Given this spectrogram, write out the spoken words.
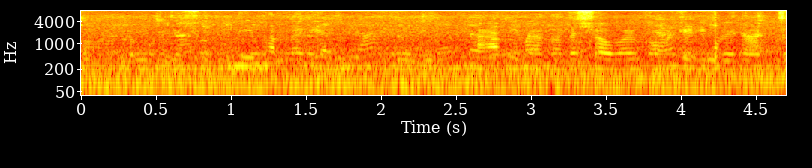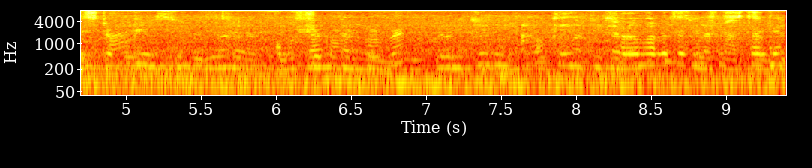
কমেন্টগুলো পড়তে সত্যিই ভালো লাগে। আমি আপনাদের সবার কমেন্টে রিপ্লাই দেওয়ার চেষ্টা করি। অবশ্যই কমেন্ট করবেন। সবাই ভালো থাকবেন, সুস্থ থাকবেন।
